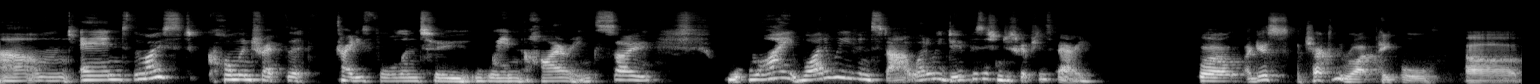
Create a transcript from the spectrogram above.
um, and the most common trap that tradies fall into when hiring. So, why why do we even start? Why do we do position descriptions, Barry? Well, I guess attracting the right people uh,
